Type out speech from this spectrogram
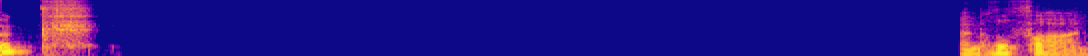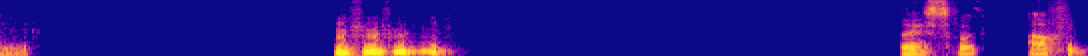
Zurück. Dann hochfahren. Jetzt zurück Hafen.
